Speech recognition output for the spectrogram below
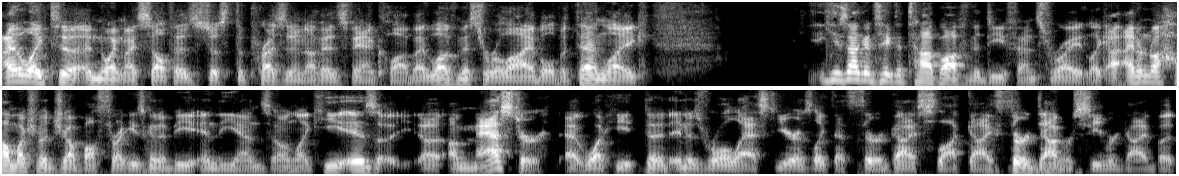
I I like to anoint myself as just the president of his fan club. I love Mr. Reliable, but then, like, he's not going to take the top off of the defense, right? Like, I, I don't know how much of a jump off threat he's going to be in the end zone. Like, he is a, a- master at what he did in his role last year as like that third guy, slot guy, third down receiver guy. But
